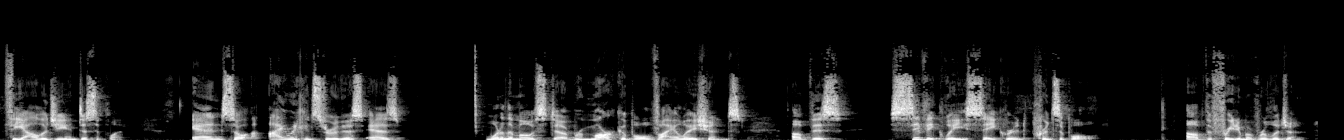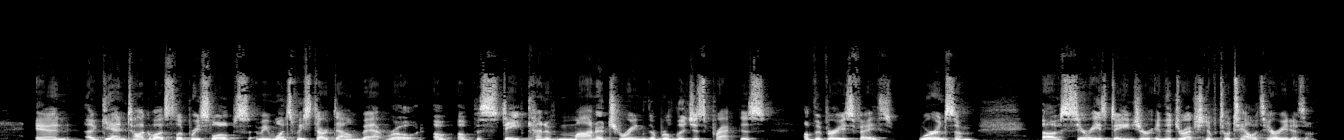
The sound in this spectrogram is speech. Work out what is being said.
theology and discipline. And so I would construe this as one of the most uh, remarkable violations of this civically sacred principle of the freedom of religion. And again, talk about slippery slopes. I mean, once we start down that road of, of the state kind of monitoring the religious practice of the various faiths, we're in some uh, serious danger in the direction of totalitarianism.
